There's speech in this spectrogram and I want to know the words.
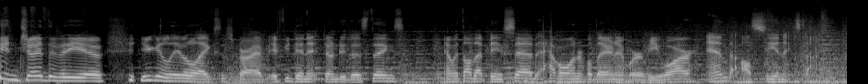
enjoyed the video, you can leave a like, subscribe. If you didn't, don't do those things. And with all that being said, have a wonderful day or night wherever you are, and I'll see you next time.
